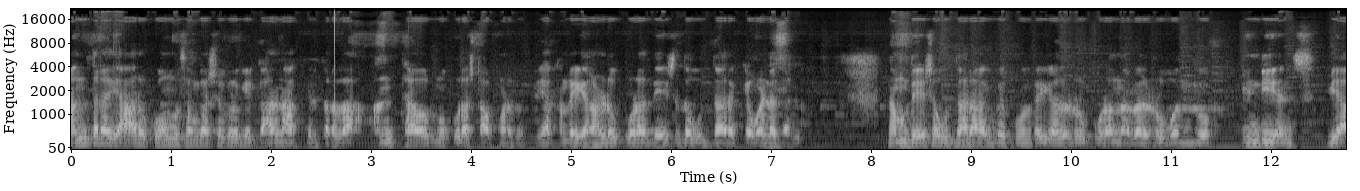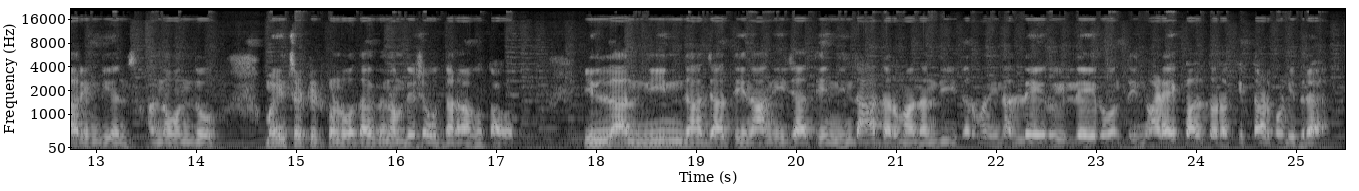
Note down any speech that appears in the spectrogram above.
ನಂತರ ಯಾರು ಕೋಮು ಸಂಘರ್ಷಗಳಿಗೆ ಕಾರಣ ಆಗ್ತಿರ್ತಾರಲ್ಲ ಅಂಥವ್ರನ್ನೂ ಕೂಡ ಸ್ಟಾಪ್ ಮಾಡಬೇಕು. ಯಾಕಂದರೆ ಎರಡೂ ಕೂಡ ದೇಶದ ಉದ್ಧಾರಕ್ಕೆ ಒಳ್ಳೆಯದಲ್ಲ ನಮ್ಮ ದೇಶ ಉದ್ಧಾರ ಆಗಬೇಕು ಅಂದರೆ ಎಲ್ಲರೂ ಕೂಡ ನಾವೆಲ್ಲರೂ ಒಂದು ಇಂಡಿಯನ್ಸ್ ವಿ ಆರ್ ಇಂಡಿಯನ್ಸ್ ಅನ್ನೋ ಒಂದು ಮೈಂಡ್ ಸೆಟ್ ಇಟ್ಕೊಂಡು ಹೋದಾಗಲೇ ನಮ್ಮ ದೇಶ ಉದ್ಧಾರ ಆಗೋಕ್ಕಾಗೋದು. ಇಲ್ಲ, ನೀನ್ ಆ ಜಾತಿ, ನಾನು ಈ ಜಾತಿ, ನಿಂದ ಆ ಧರ್ಮ, ನಂದು ಈ ಧರ್ಮ, ನೀನು ಅಲ್ಲೇ ಇರು, ಇಲ್ಲೇ ಇರು ಅಂತ ಇನ್ನು ಹಳೆ ಕಾಲದವ್ರ ಕಿತ್ತಾಡ್ಕೊಂಡಿದ್ರೆ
